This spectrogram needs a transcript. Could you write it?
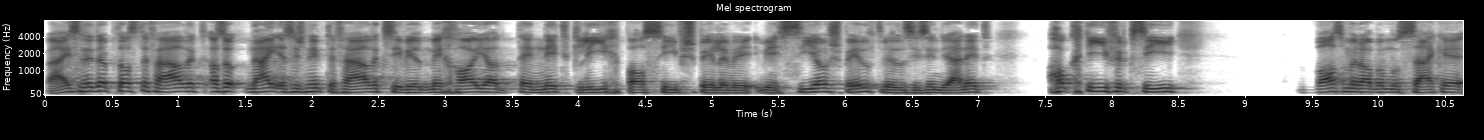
Weiss nicht, ob das der Fehler, also, nein, es ist nicht der Fehler gewesen, weil man kann ja dann nicht gleich passiv spielen, wie, wie Sio spielt, weil sie sind ja auch nicht aktiver gewesen. Was man aber muss sagen,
